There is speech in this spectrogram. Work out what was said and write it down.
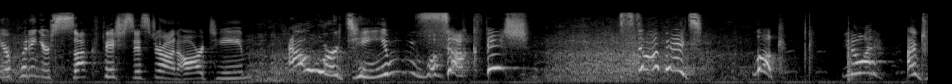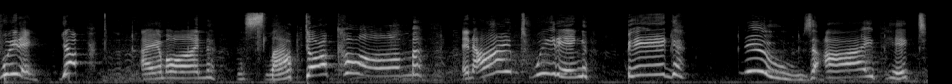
You're putting your suckfish sister on our team? Our team? Suckfish? Stop it! Look, you know what? I'm tweeting. Yep. I am on the slap.com and I'm tweeting big news. I picked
